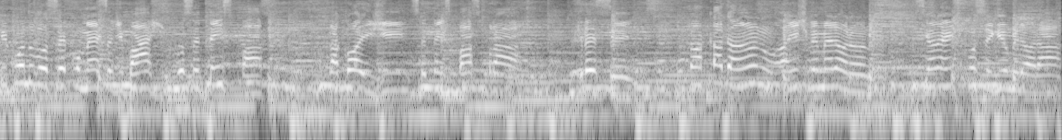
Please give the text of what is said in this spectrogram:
que quando você começa de baixo, você tem espaço para corrigir, você tem espaço para crescer. Então a cada ano a gente vem melhorando. Esse ano a gente conseguiu melhorar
